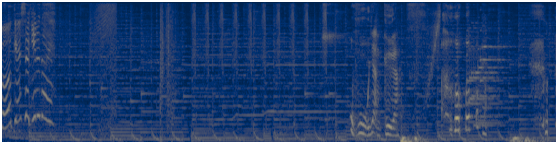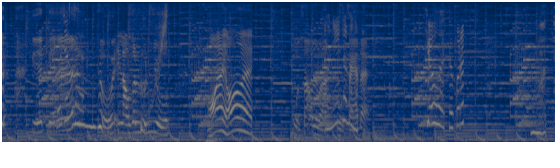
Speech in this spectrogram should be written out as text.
冒険者ギルドへ โอ้โห อย่างเกลือ เกลือเกินโถไอเราก็ลุ้นอยู่ おいおい โหเศร้าเลยว่ะ お兄様 โหแซดอ่ะ 今日はところもっと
